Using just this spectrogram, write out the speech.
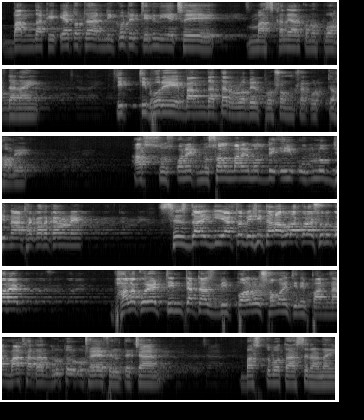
বান্দাকে এতটা নিকটে টেনে নিয়েছে, মাঝখানে আর কোনো পর্দা নাই। তৃপ্তি ভরে বান্দা তার রবের প্রশংসা করতে হবে। আফসোস, অনেক মুসলমানের মধ্যে এই উপলব্ধি না থাকার কারণে শেষদায় গিয়ে এত বেশি তাড়াহুড়া করা শুরু করে। ভালো করে তিনটা তাসবি পড়ানোর সময় তিনি পান না, মাথাটা দ্রুত উঠায় ফেলতে চান। বাস্তবতা আছে না নাই?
